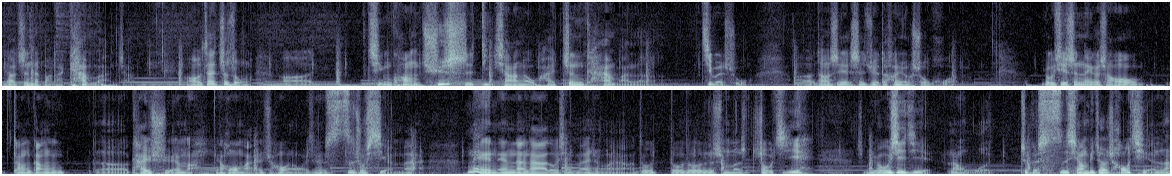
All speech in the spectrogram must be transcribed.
要真的把它看完？这样。然后在这种呃情况驱使底下呢，我还真看完了几本书，呃，当时也是觉得很有收获，尤其是那个时候刚刚。呃，开学嘛，然后我买了之后呢，我就四处显摆，那个年代大家都显摆什么呀？都都都是什么手机、什么游戏机？那我这个思想比较超前呐、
